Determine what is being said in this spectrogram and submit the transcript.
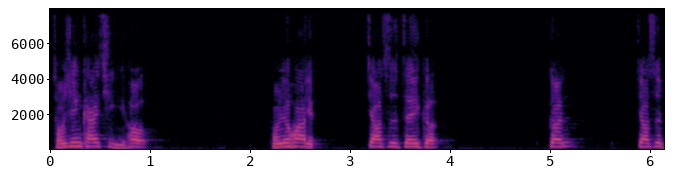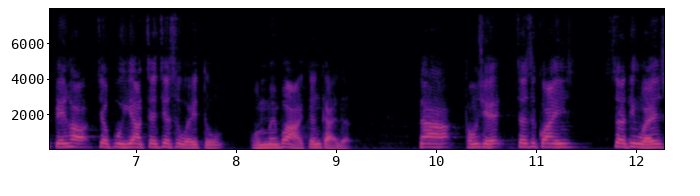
重新开启以后，同学发现教师这个跟教师编号就不一样，这就是唯独我们没办法更改的。那同学，这是关于设定为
